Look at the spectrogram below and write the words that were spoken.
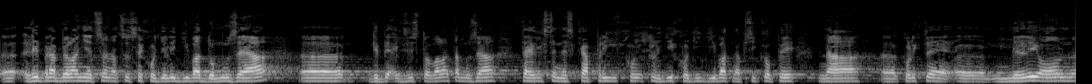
eh, Libra byla něco, na co se chodili dívat do muzea, eh, kdyby existovala ta muzea, tak jak se dneska prý lidi chodí dívat na příkopy na, eh, kolik to je, milion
